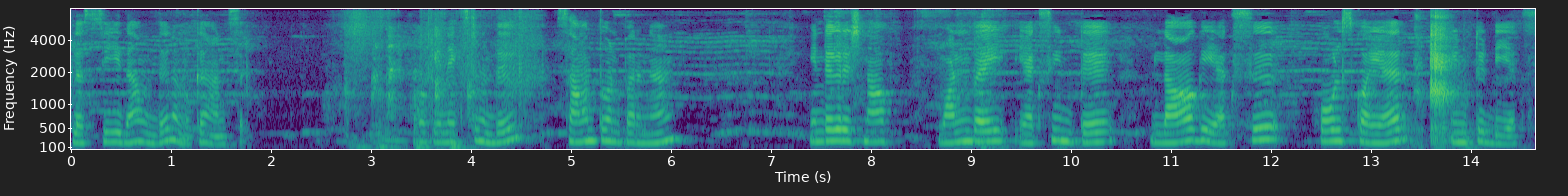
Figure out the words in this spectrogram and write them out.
plus C தான் வந்து நமக்கு ஆன்சர் ஓகே நெக்ஸ்ட் வந்து செவன்த் ஒன் பாருங்கள் integration of one by x into log x whole square into dx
